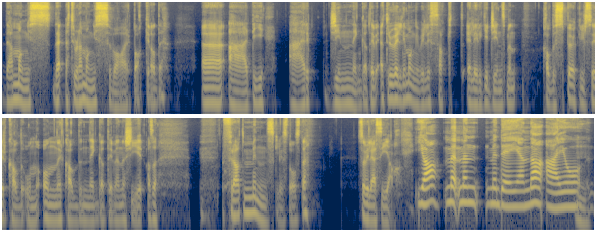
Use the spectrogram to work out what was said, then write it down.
det er mange, jeg tror det er mange svar på akkurat det. Uh, er de er gin negativ? Jeg tror veldig mange ville sagt, eller ikke gins, men kall det spøkelser, kall det onde ånder, kall det negative energier. Altså, fra et menneskelig ståsted så vil jeg si ja. Ja, men, men, men det igjen da er jo Mm.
